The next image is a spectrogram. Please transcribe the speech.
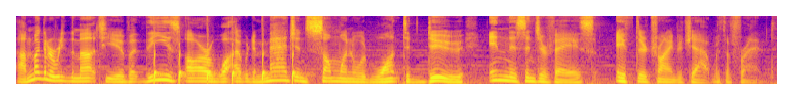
I'm not going to read them out to you, but these are what I would imagine someone would want to do in this interface if they're trying to chat with a friend.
